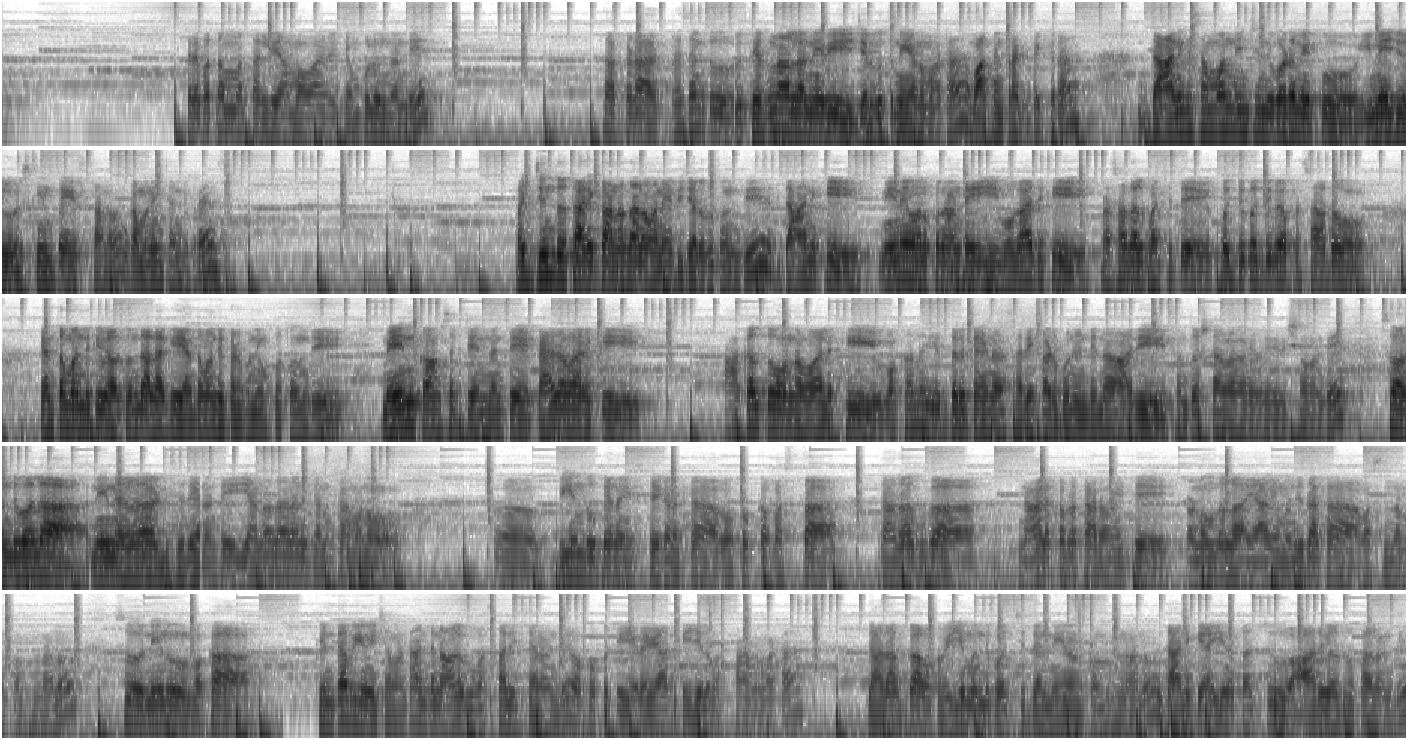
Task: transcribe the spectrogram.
తిరుపతమ్మ తల్లి అమ్మవారి టెంపుల్ ఉందండి. సో అక్కడ ప్రజెంట్ తిరణాలు అనేవి జరుగుతున్నాయి అనమాట వాకింగ్ ట్రాక్ దగ్గర. దానికి సంబంధించింది కూడా మీకు ఇమేజ్ స్క్రీన్పై ఇస్తాను. గమనించండి ఫ్రెండ్స్ పద్దెనిమిదో తారీఖు అన్నదానం అనేది జరుగుతుంది. దానికి నేనేమనుకున్నా అంటే ఈ ఉగాదికి ప్రసాదాలు పంచితే కొద్ది కొద్దిగా ప్రసాదం ఎంతమందికి వెళ్తుంది అలాగే ఎంతమంది కడుపు నింపుతుంది. మెయిన్ కాన్సెప్ట్ ఏంటంటే పేదవారికి ఆకలితో ఉన్న వాళ్ళకి ఒకళ్ళు ఇద్దరికైనా సరే కడుపు నిండినా అది సంతోషకరమైన విషయం అండి. సో అందువల్ల నేను ఎలా డిసైడ్ అయ్యానంటే ఈ అన్నదానానికి కనుక మనం బియ్యం రూపేణ ఇస్తే కనుక ఒక్కొక్క బస్తా దాదాపుగా నా లెక్క ప్రకారం అయితే రెండు వందల యాభై మంది దాకా వస్తుంది అనుకుంటున్నాను. సో నేను ఒక క్వింటా బియ్యం ఇచ్చామంట. అంటే నాలుగు బస్తాలు ఇచ్చానండి. ఒక్కొక్కటి ఇరవై ఆరు కేజీలు బస్తా అనమాట దాదాపుగా ఒక వెయ్యి మందికి వచ్చిద్దని నేను అనుకుంటున్నాను. దానికి అయిన ఖర్చు ఆరు వేల రూపాయలండి.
